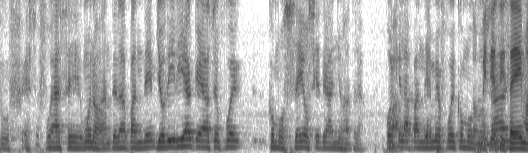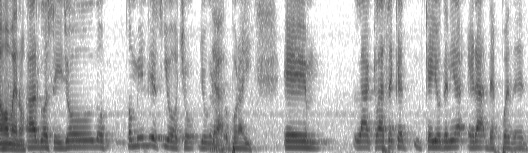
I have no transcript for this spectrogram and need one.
Uf, eso fue hace, bueno, antes de la pandemia. Yo diría que hace fue como 6 o 7 años atrás. Porque Wow. la pandemia fue como... dos 2016 años. más o menos. Algo así. Yo, do- 2018, yo creo que por ahí. Eh, la clase que, que yo tenía era después de él.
